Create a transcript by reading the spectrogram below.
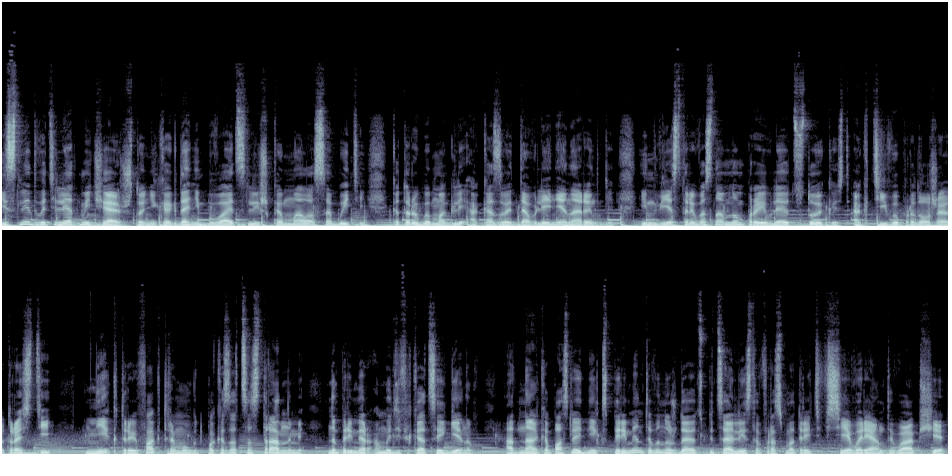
Исследователи отмечают, что никогда не бывает слишком мало событий, которые бы могли оказывать давление на рынки. Инвесторы в основном проявляют стойкость, активы продолжают расти. Некоторые факторы могут показаться странными, например, о модификации генов. Однако последние эксперименты вынуждают специалистов рассмотреть все варианты вообще.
